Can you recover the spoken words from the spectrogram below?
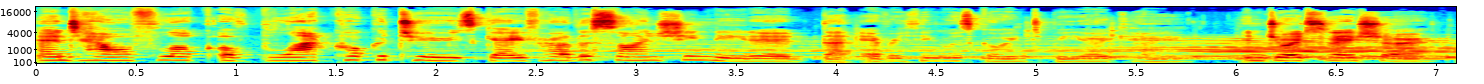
and how a flock of black cockatoos gave her the sign she needed that everything was going to be okay. Enjoy today's show.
